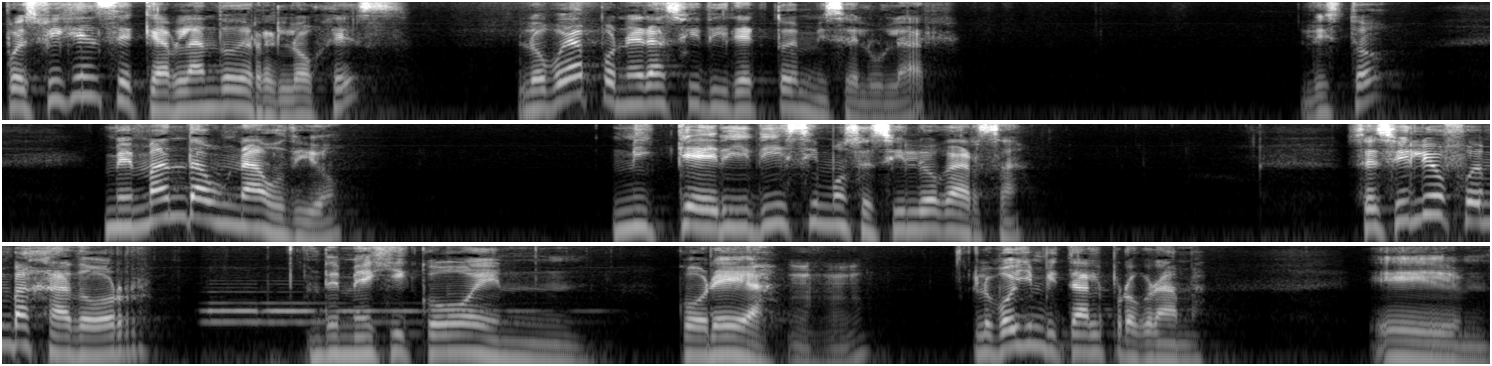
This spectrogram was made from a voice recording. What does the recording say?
Pues fíjense que hablando de relojes, lo voy a poner así directo en mi celular. ¿Listo? Me manda un audio mi queridísimo Cecilio Garza. Cecilio fue embajador de México en Corea. Lo voy a invitar al programa. Eh,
